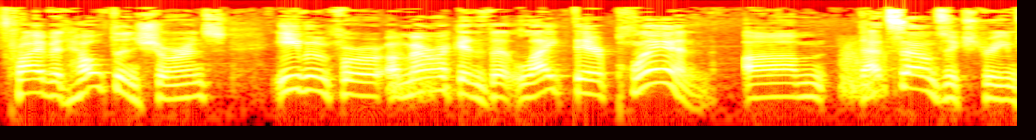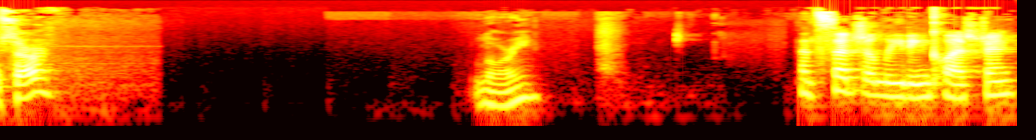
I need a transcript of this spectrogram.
private health insurance, even for Americans that like their plan. Um, that sounds extreme, sir. Lauri? That's such a leading question.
